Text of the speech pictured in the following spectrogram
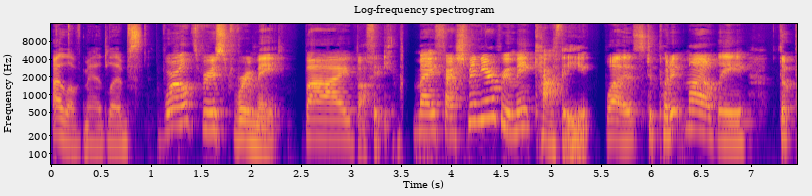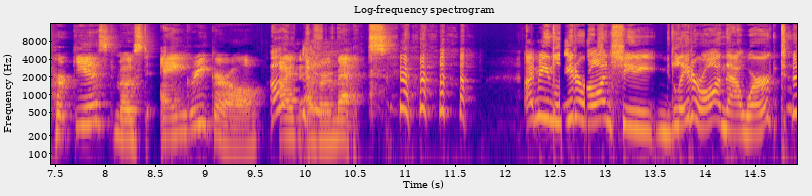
I love Mad Libs. World's Worst Roommate by Buffy. My freshman year roommate, Kathy, was, to put it mildly, the perkiest, most angry girl Oh. I've ever met. I mean, later on, she later on that worked.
